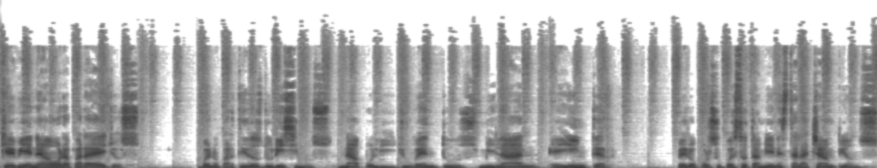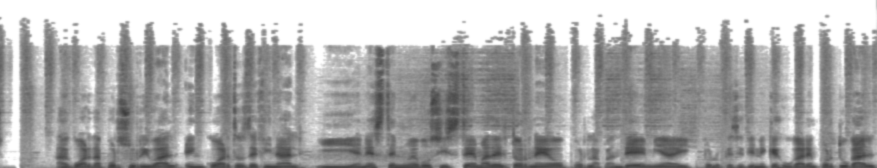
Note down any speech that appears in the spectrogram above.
¿Qué viene ahora para ellos? Bueno, partidos durísimos, Napoli, Juventus, Milán e Inter, pero por supuesto también está la Champions aguarda por su rival en cuartos de final y en este nuevo sistema del torneo por la pandemia y por lo que se tiene que jugar en Portugal,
